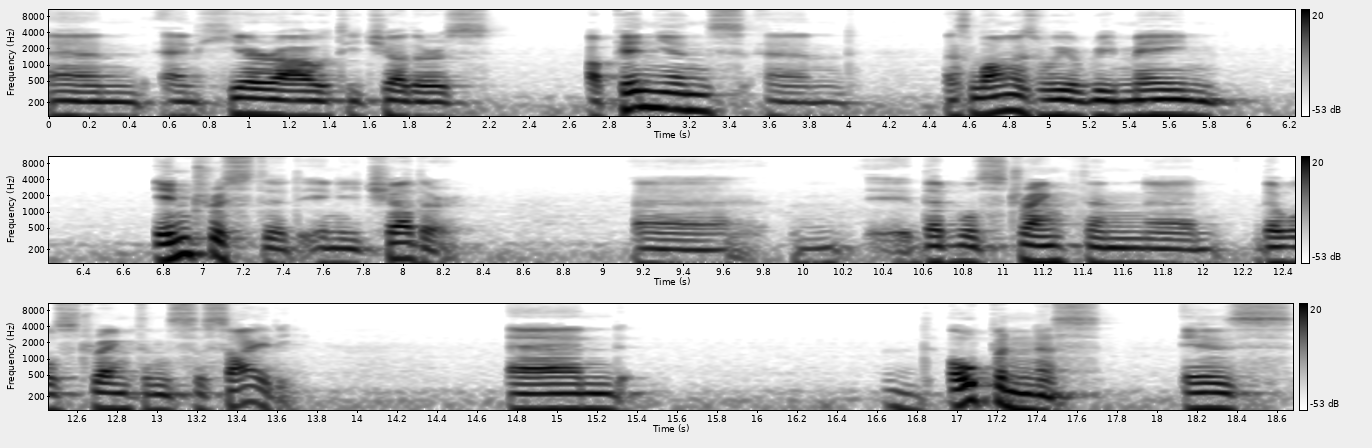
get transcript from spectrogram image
and and hear out each other's opinions. And as long as we remain interested in each other uh, that will strengthen uh, that will strengthen society and openness is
